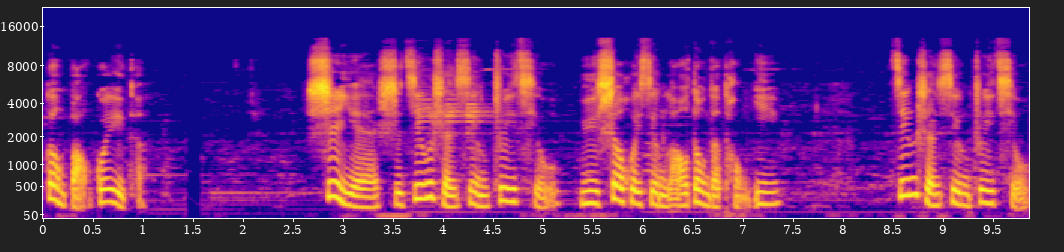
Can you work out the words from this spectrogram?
更宝贵的事业是精神性追求与社会性劳动的统一。精神性追求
